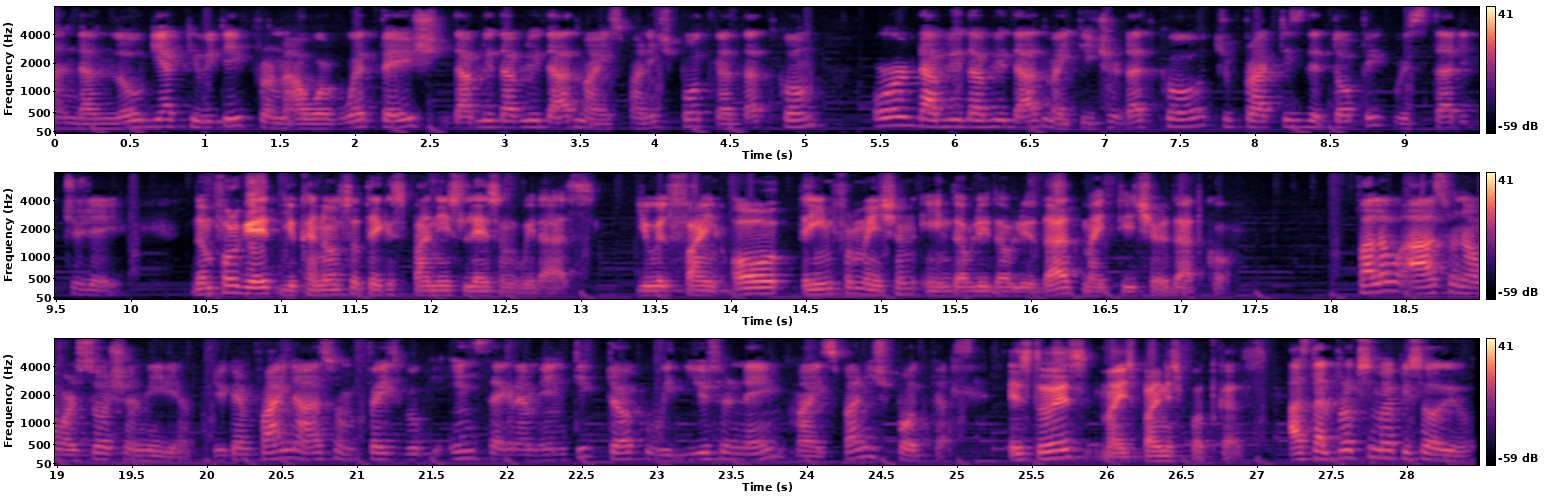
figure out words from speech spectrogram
and download the activity from our webpage www.myspanishpodcast.com or www.myteacher.co to practice the topic we studied today. Don't forget you can also take a Spanish lesson with us. You will find all the information in www.myteacher.co. Follow us on our social media. You can find us on Facebook, Instagram, and TikTok with username My Spanish Podcast. Esto es My Spanish Podcast. Hasta el próximo episodio.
